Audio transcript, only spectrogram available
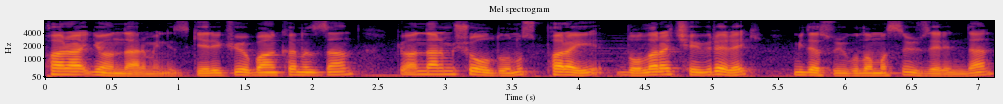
para göndermeniz gerekiyor bankanızdan. Göndermiş olduğunuz parayı dolara çevirerek Midas uygulaması üzerinden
